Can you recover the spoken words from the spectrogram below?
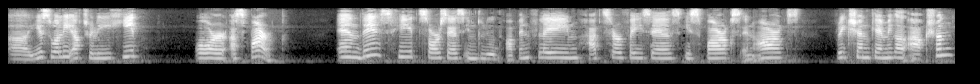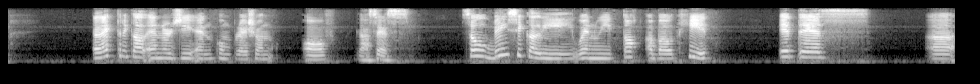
uh, usually actually heat or a spark. And these heat sources include open flame, hot surfaces, sparks and arcs, friction chemical action, electrical energy, and compression of gases. So basically, when we talk about heat, it is uh,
